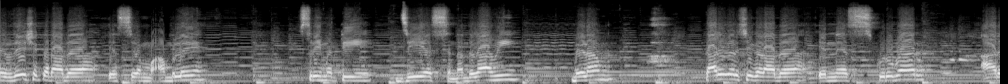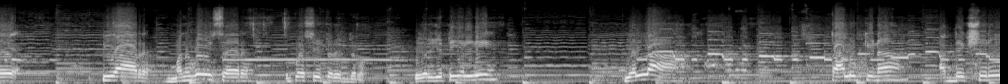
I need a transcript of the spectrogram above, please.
ನಿರ್ದೇಶಕರಾದ S M Amble, Shrimati G S Nandagavi madam ಕಾರ್ಯದರ್ಶಿಗಳಾದ N S Kurubar R P R Managoyi sir ಉಪಸ್ಥಿತರಿದ್ದರು. ಇದರ ಜೊತೆಯಲ್ಲಿ ಎಲ್ಲ ತಾಲೂಕಿನ ಅಧ್ಯಕ್ಷರು,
